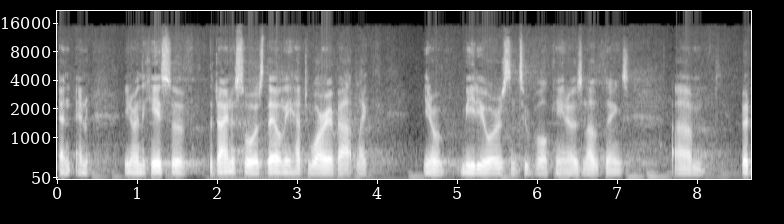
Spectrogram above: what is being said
and, and, you know, in the case of the dinosaurs, they only had to worry about like, you know, meteors and supervolcanoes and other things. Um, but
